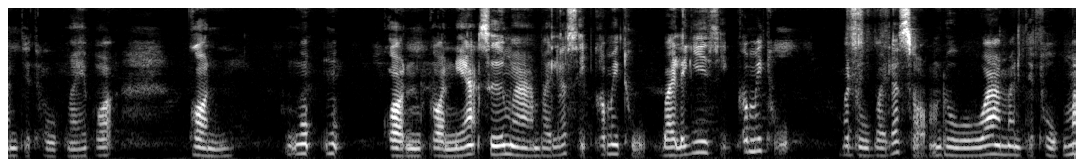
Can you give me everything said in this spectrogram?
มันจะถูกไหม เพราะก่อนก่อนก่อนเนี้ย ซื้อมาใบละสิบก็ไม่ถูก ใบละยี่สิบก็ไม่ถูก มาดูใบละสองดูว่ามันจะถูกไหม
